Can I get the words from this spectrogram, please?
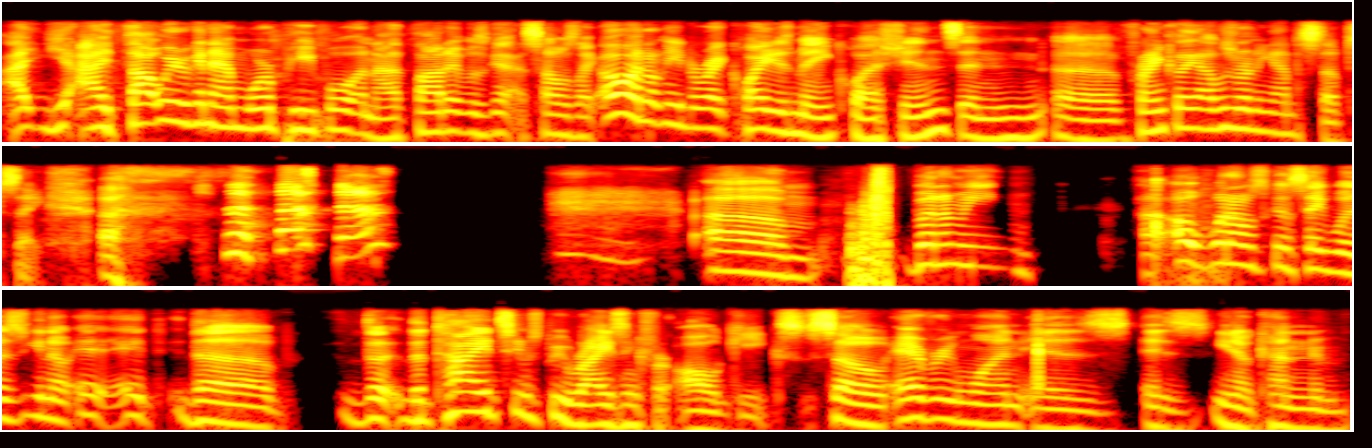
I I thought we were gonna have more people, and I thought it was gonna. So I was like, oh, I don't need to write quite as many questions, and uh, frankly, I was running out of stuff to say. Uh, um, but I mean, uh, oh, what I was gonna say was, you know, it, it the the the tide seems to be rising for all geeks. So everyone is is you know kind of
